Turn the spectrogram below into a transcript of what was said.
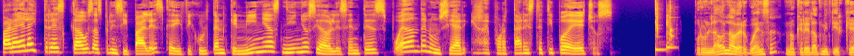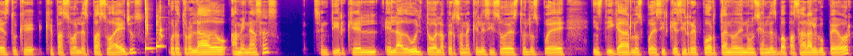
Para él hay tres causas principales que dificultan que niñas, niños y adolescentes puedan denunciar y reportar este tipo de hechos. Por un lado, la vergüenza, no querer admitir que esto que, pasó les pasó a ellos. Por otro lado, amenazas, sentir que el, el adulto o la persona que les hizo esto los puede instigar, los puede decir que si reportan o denuncian les va a pasar algo peor.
